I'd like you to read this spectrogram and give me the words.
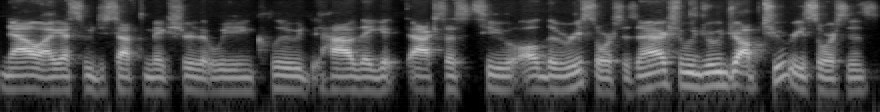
now I guess we just have to make sure that we include how they get access to all the resources. And actually, we drew dropped two resources.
